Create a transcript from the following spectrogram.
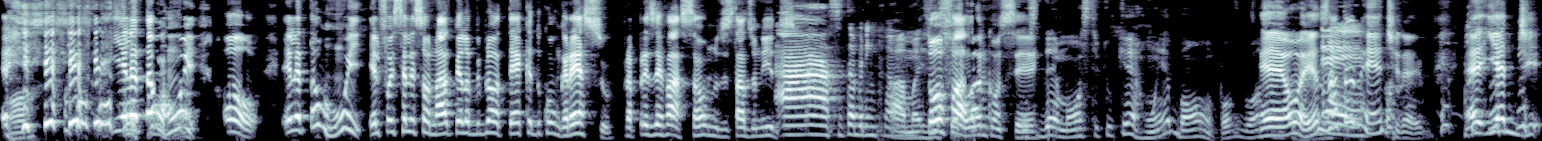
E ele é tão ruim. Oh, ele é tão ruim. Ele foi selecionado pela Biblioteca do Congresso para preservação nos Estados Unidos. Ah, você tá brincando. Ah, mas Tô isso, falando com isso você. demonstra que o que é ruim é bom. O povo gosta. É, oh, que é exatamente, né? É, e, é de-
